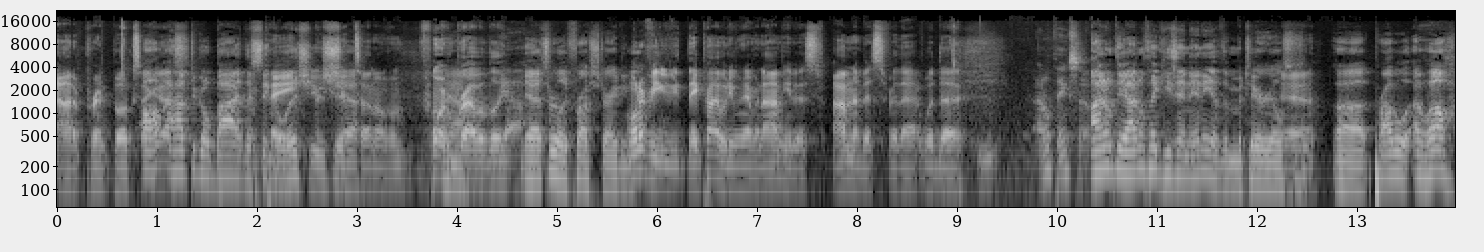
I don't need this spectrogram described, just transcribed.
out of print books. I I'll have to go buy the and single pay issues. A shit Yeah. ton of them for him, Yeah. probably. Yeah. yeah, it's really frustrating. I wonder if you, they probably would even have an omnibus omnibus for that. Would the I don't think so. I don't think I don't think he's in any of the materials. Yeah. Uh, probably. uh, Well,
